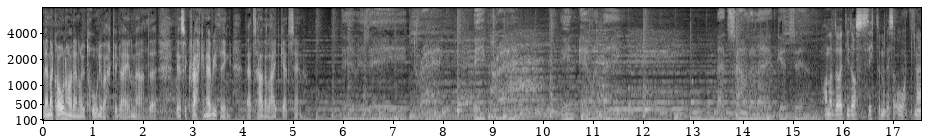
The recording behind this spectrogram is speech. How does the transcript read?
Leonard Cohen har jo denne utrolig vakre greiene med at uh, there's a crack in everything. That's how the light gets in. Og når de da sitter med disse åpne,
